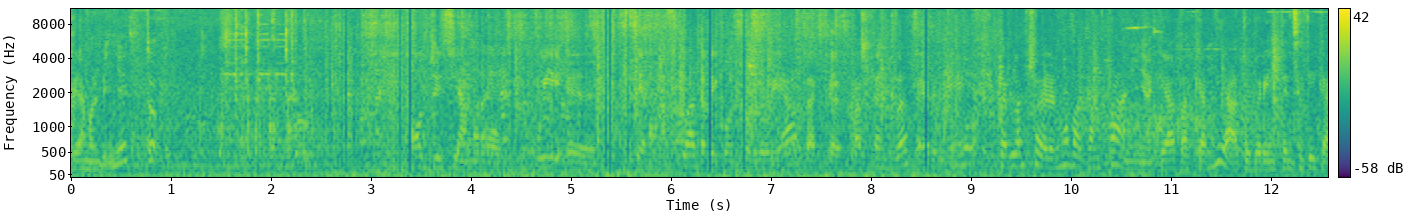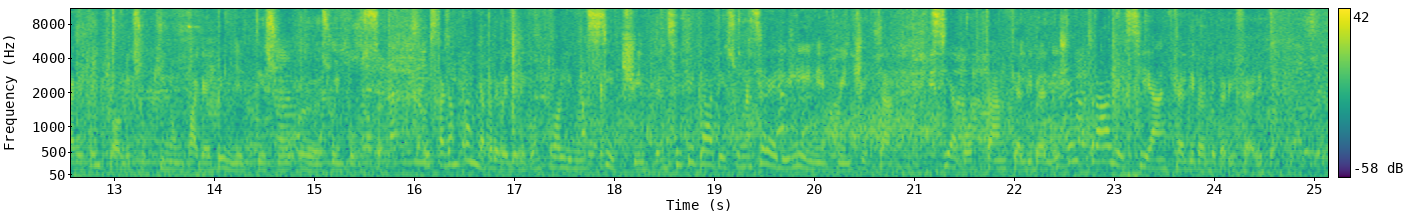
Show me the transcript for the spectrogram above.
apriamo il biglietto oggi siamo qui eh, a una squadra dei controllori ATAC partendo da Termini per lanciare la nuova campagna che ATAC ha avviato per intensificare i controlli su chi non paga i biglietti su, eh, sui bus. Questa campagna prevede dei controlli massicci intensificati su una serie di linee qui in città, sia portanti a livello centrale sia anche a livello periferico.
